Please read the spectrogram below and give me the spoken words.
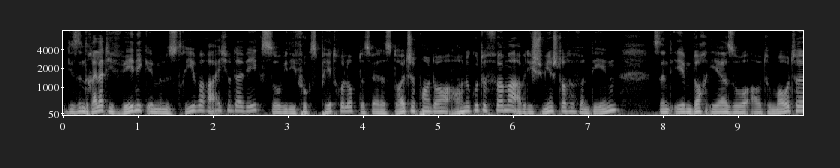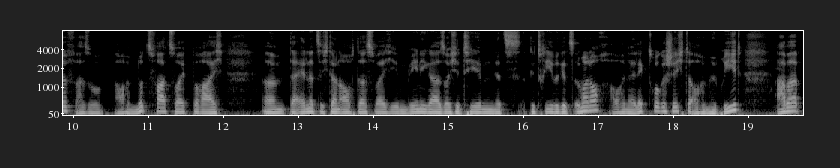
die sind relativ wenig im Industriebereich unterwegs, so wie die Fuchs Petrolub, das wäre das deutsche Pendant, auch eine gute Firma, aber die Schmierstoffe von denen sind eben doch eher so Automotive, also auch im Nutzfahrzeugbereich. Ähm, da ändert sich dann auch das, weil ich eben weniger solche Themen, jetzt Getriebe gibt es immer noch, auch in der Elektrogeschichte, auch im Hybrid, aber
